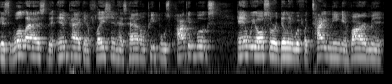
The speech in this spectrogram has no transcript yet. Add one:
as well as the impact inflation has had on people's pocketbooks. And we also are dealing with a tightening environment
